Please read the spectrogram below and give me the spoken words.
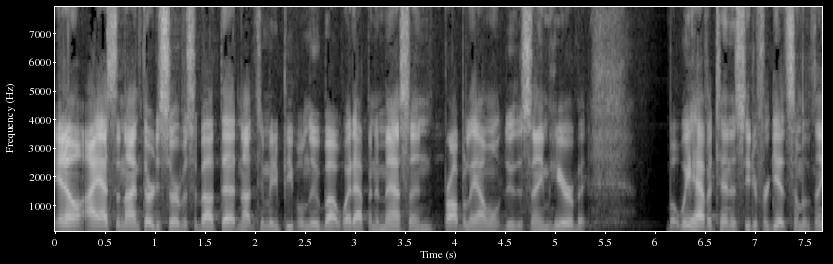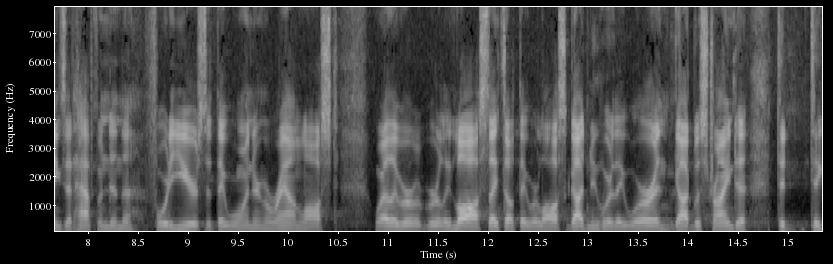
You know, I asked the 930 service about that. Not too many people knew about what happened in Massah, and probably I won't do the same here, but but we have a tendency to forget some of the things that happened in the 40 years that they were wandering around, lost. Well, they were really lost. They thought they were lost. God knew where they were, and God was trying to, to, to,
